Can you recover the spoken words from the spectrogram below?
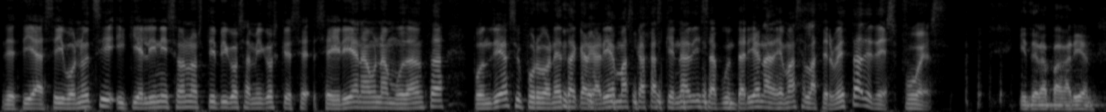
decía así, Bonucci y Chiellini son los típicos amigos que se, se irían a una mudanza, pondrían su furgoneta, cargarían más cajas que nadie y se apuntarían además a la cerveza de después y te la pagarían.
